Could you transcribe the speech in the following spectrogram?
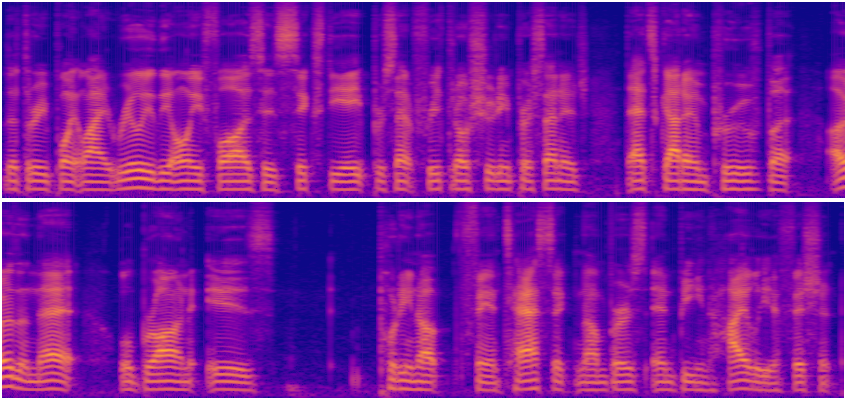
the, three point line. Really, the only flaw is his 68% free throw shooting percentage. That's got to improve, but other than that, LeBron is putting up fantastic numbers and being highly efficient.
